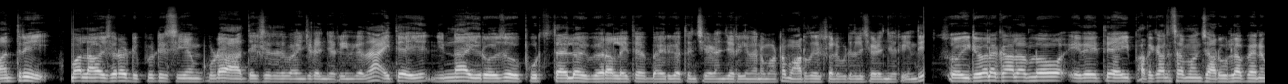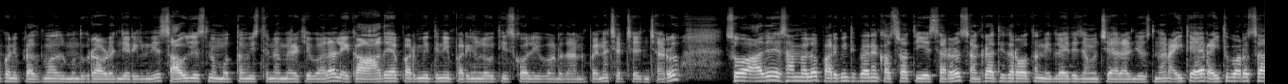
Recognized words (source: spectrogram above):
మంత్రి నాగేశ్వరరావు డిప్యూటీ సీఎం కూడా అధ్యక్షత వహించడం జరిగింది కదా. అయితే నిన్న ఈ రోజు పూర్తి స్థాయిలో ఈ వివరాలు అయితే బహిర్గతం చేయడం జరిగింది అనమాట మార్గదర్శకాలు విడుదల చేయడం జరిగింది. సో ఇటీవల కాలంలో ఏదైతే ఈ పథకానికి సంబంధించి అర్హులపైన కొన్ని ప్రతిపాదనలు ముందుకు రావడం జరిగింది. సాగు చేసిన మొత్తం విస్తీర్ణం మేరకు ఇవ్వాలా? లేక ఆదాయ పరిమితిని పరిగణలోకి తీసుకోవాలి ఇవ్వాలన్న దానిపైన చర్చించారు. సో అదే సమయంలో పరిమితి పైన కసరత్తు చేశారు. సంక్రాంతి తర్వాత నిధులు అయితే జమ చేయాలని చూస్తున్నారు. అయితే రైతు భరోసా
